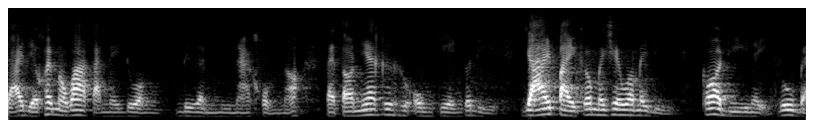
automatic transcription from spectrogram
ย้ายเดี๋ยวค่อยมาว่ากันในดวงเดือนมีนาคมเนาะแต่ตอนนี้ก็คือองค์เกณฑ์ก็ดี ย้ายไปก็ไม่ใช่ว่าไม่ดี ก็ดีในอีกรูปแบ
